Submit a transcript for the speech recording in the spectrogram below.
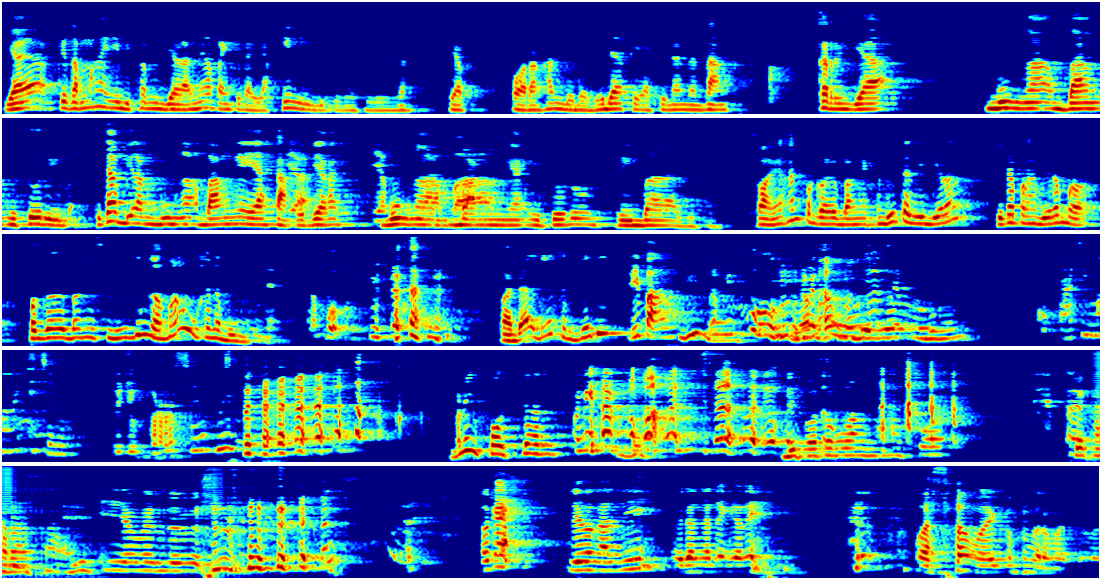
ya kita mah hanya bisa menjalani apa yang kita yakini gitu maksudnya setiap orang kan beda-beda keyakinan tentang kerja bunga bank itu riba kita bilang bunga banknya ya takutnya kan Ya, bunga bank. banknya itu tuh riba gitu soalnya kan pegawai banknya sendiri tadi bilang kita pernah bilang bahwa pegawai banknya sendiri itu nggak mau kena bunga Sambung. padahal dia kerja di Di bank. di Tapi bank bung. nggak mau dia dia bung. bunga Koperasi mana cina? Tujuh persen. mending voucher apa aja? dipotong uang transport ke Karasa ya. Iya bener bener. Oke, terima kasih udah ngedengerin. Wassalamualaikum warahmatullahi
